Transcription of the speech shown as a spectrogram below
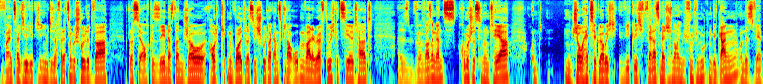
weil es halt hier wirklich irgendwie dieser Verletzung geschuldet war. Du hast ja auch gesehen, dass dann Joe outkicken wollte, dass die Schulter ganz klar oben war, der Ref durchgezählt hat. Also war so ein ganz komisches Hin und Her und Joe hätte, glaube ich, wirklich, wäre das Match noch irgendwie fünf Minuten gegangen und es wäre,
